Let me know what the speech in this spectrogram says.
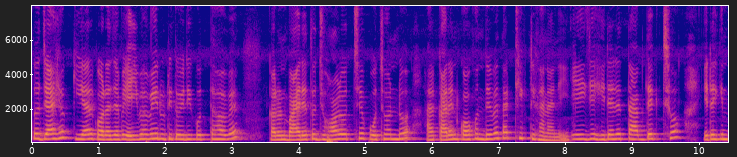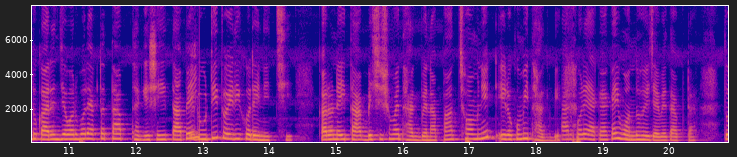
তো যাই হোক, কী আর করা যাবে? এইভাবেই রুটি তৈরি করতে হবে। কারণ বাইরে তো ঝড় হচ্ছে প্রচণ্ড, আর কারেন্ট কখন দেবে তার ঠিক ঠিকানা নেই। এই যে হিটারের তাপ দেখছ, এটা কিন্তু কারেন্ট যাওয়ার পরে একটা তাপ থাকে, সেই তাপে রুটি তৈরি করে নিচ্ছি। কারণ এই তাপ বেশি সময় থাকবে না, পাঁচ, ছ মিনিট এরকমই থাকবে। তারপরে একা একাই বন্ধ হয়ে যাবে তাপটা। তো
